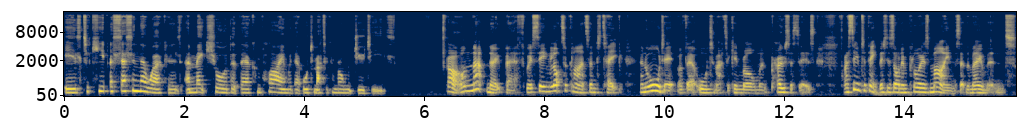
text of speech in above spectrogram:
is to keep assessing their workers and make sure that they're complying with their automatic enrolment duties. Oh, on that note, Beth, we're seeing lots of clients undertake an audit of their automatic enrolment processes. I seem to think this is on employers' minds at the moment.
